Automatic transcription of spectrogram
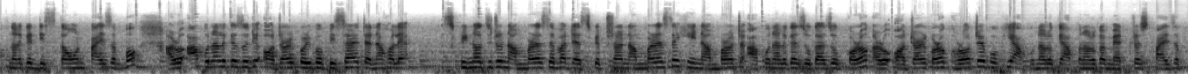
আপোনালোকে ডিছকাউণ্ট পাই যাব। আৰু আপোনালোকে যদি অৰ্ডাৰ কৰিব বিচাৰে তেনেহ'লে স্ক্ৰীণত যিটো নাম্বাৰ আছে বা ডেছক্ৰিপশ্যনৰ নাম্বাৰ আছে সেই নাম্বাৰত আপোনালোকে যোগাযোগ কৰক আৰু অৰ্ডাৰ কৰক। ঘৰতে বহি আপোনালোকে আপোনালোকৰ মেট্ৰেছ পাই যাব।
